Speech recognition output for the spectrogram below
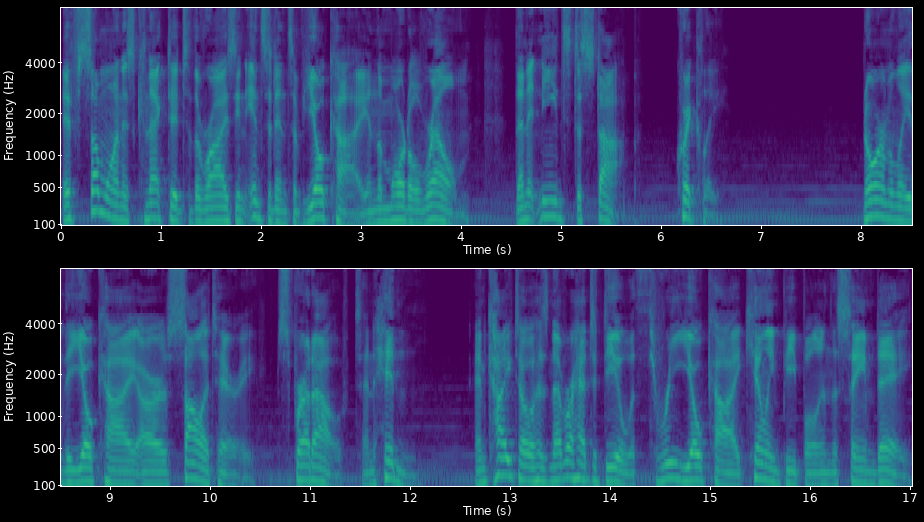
If someone is connected to the rising incidence of yokai in the mortal realm, then it needs to stop, quickly. Normally, the yokai are solitary, spread out, and hidden, and Kaito has never had to deal with three yokai killing people in the same day.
